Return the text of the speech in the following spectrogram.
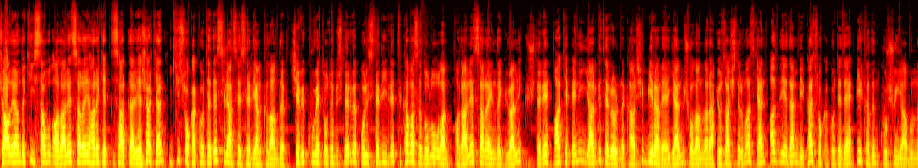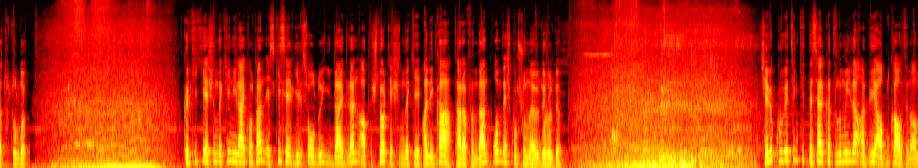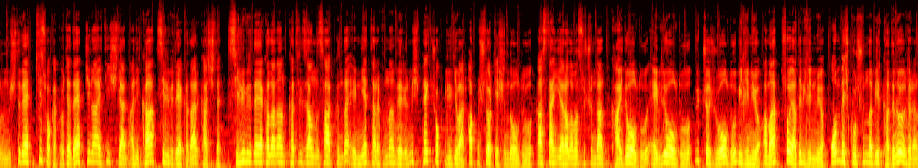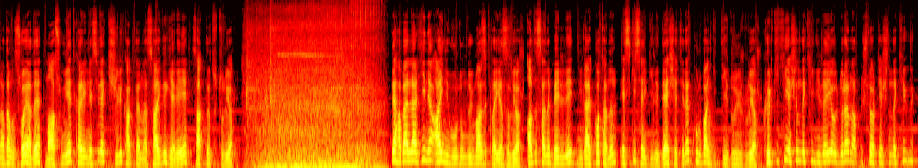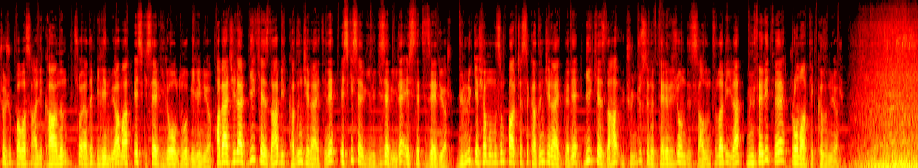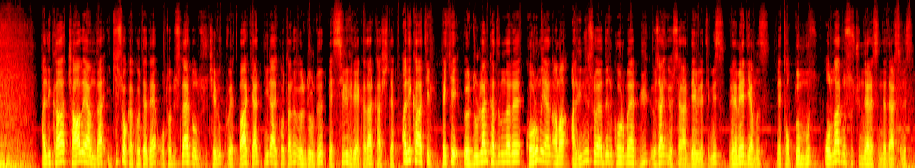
Çağlayan'daki İstanbul Adalet Sarayı hareketli saatler yaşarken iki sokak ötede silah sesleri yankılandı. Çevik kuvvet otobüsleri ve polisleriyle tıka basa dolu olan Adalet Sarayı'nda güvenlik güçleri AKP'nin yargı terörüne karşı bir araya gelmiş olanlara göz açtırmazken adliyeden birkaç sokak ötede bir kadın kurşun yağmuruna tutuldu. 42 yaşındaki Nilay Kotan eski sevgilisi olduğu iddia edilen 64 yaşındaki Ali K tarafından 15 kurşunla öldürüldü. Çevik kuvvetin kitlesel katılımıyla adliye abluka altına alınmıştı ve iki sokak ötede cinayeti işleyen Ali K. Silivri'ye kadar kaçtı. Silivri'de yakalanan katil zanlısı hakkında emniyet tarafından verilmiş pek çok bilgi var. 64 yaşında olduğu, kasten yaralama suçundan kaydı olduğu, evli olduğu, 3 çocuğu olduğu biliniyor ama soyadı bilinmiyor. 15 kurşunla bir kadını öldüren adamın soyadı masumiyet karinesi ve kişilik haklarına saygı gereği saklı tutuluyor. Ve haberler yine aynı vurdum duymazlıkla yazılıyor. Adı sanı belli Nilay Kota'nın eski sevgili dehşetine kurban gittiği duyuruluyor. 42 yaşındaki Nilay'ı öldüren 64 yaşındaki 3 çocuk babası Ali Kağan'ın soyadı bilinmiyor ama eski sevgili olduğu biliniyor. Haberciler bir kez daha bir kadın cinayetini eski sevgili Gizem'i ile estetize ediyor. Günlük yaşamımızın parçası kadın cinayetleri bir kez daha 3. sınıf televizyon dizisi alıntılarıyla müferit ve romantik kılınıyor. Ali K. Çağlayan'da iki sokak ötede otobüsler dolusu çevik kuvvet varken Nilay Kotan'ı öldürdü ve Silivri'ye kadar kaçtı. Ali katil. Peki öldürülen kadınları korumayan ama Ali'nin soyadını korumaya büyük özen gösteren devletimiz ve medyamız ve toplumumuz onlar bu suçun neresinde dersiniz?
